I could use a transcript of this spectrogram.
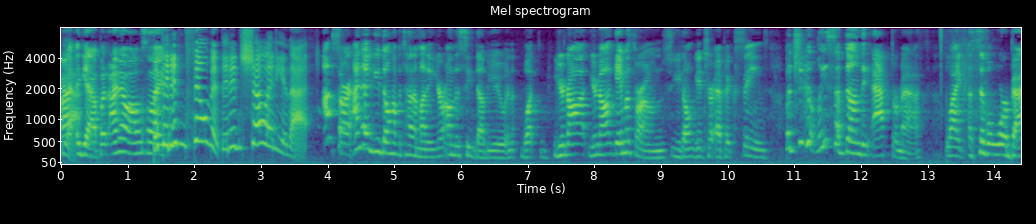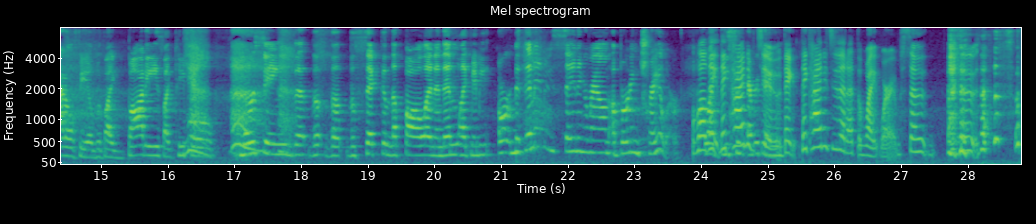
I, yeah, but I know I was like, But they didn't film it. They didn't show any of that. I'm sorry. I know you don't have a ton of money. You're on the CW, and what you're not. You're not Game of Thrones. You don't get your epic scenes, but you could at least have done the aftermath, like a Civil War battlefield with like bodies, like people. Yeah. nursing the, the, the, the sick and the fallen and then like maybe or then maybe standing around a burning trailer Well, Like, they, they kind of everything- do. They they kind of do that at the White Worm. So the,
